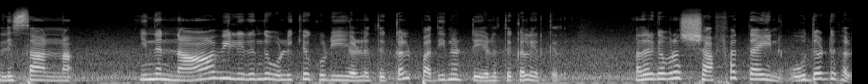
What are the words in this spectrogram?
லிசான்னா. இந்த நாவிலிருந்து ஒழிக்கக்கூடிய எழுத்துக்கள் பதினெட்டு எழுத்துக்கள் இருக்குது. அதற்கப்புறம் ஷஃபத்தைன் உதடுகள்.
